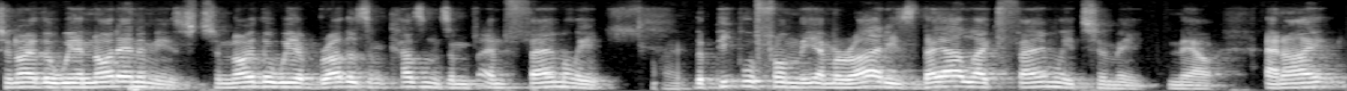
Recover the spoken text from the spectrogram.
to know that we are not enemies, to know that we are brothers and cousins and, and family. Right. The people from the Emiratis, they are like family to me now. And I,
